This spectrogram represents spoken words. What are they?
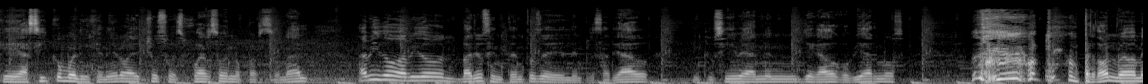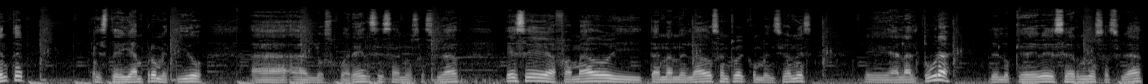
que así como el ingeniero ha hecho su esfuerzo en lo personal, ha habido, ha habido varios intentos del empresariado, inclusive han llegado gobiernos, perdón, nuevamente, este, y han prometido a, los juarenses, a nuestra ciudad, ese afamado y tan anhelado centro de convenciones eh, a la altura de lo que debe ser nuestra ciudad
